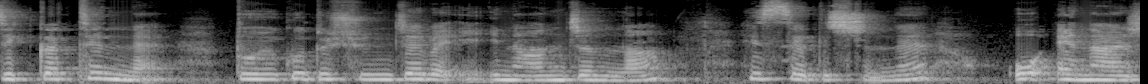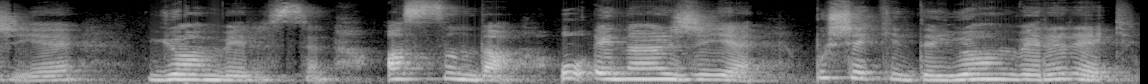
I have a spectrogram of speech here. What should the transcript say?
dikkatinle, duygu, düşünce ve inancınla, hissedişinle o enerjiye yön verirsin. Aslında o enerjiye bu şekilde yön vererek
